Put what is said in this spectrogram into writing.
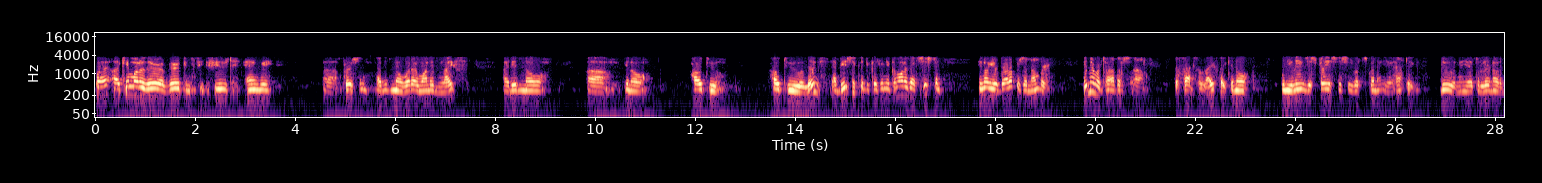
Well, I came out of there a very confused, angry uh, person. I didn't know what I wanted in life. I didn't know uh, you know, how to how to live uh, basically because when you come out of that system, you know, you're brought up as a number. They never taught us uh, the facts of life, like you know, when you leave this place, this is what's going to you have to do, and then you have to learn how to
